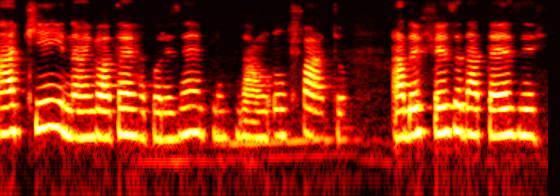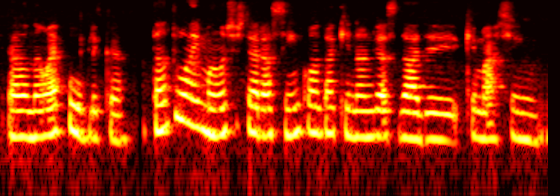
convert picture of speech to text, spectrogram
Aqui na Inglaterra, por exemplo, dá um, um fato a defesa da tese ela não é pública. Tanto lá em Manchester assim, quanto aqui na universidade que Martin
